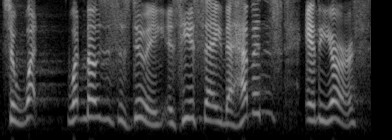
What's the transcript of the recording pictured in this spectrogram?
So, what, what Moses is doing is he is saying the heavens and the earth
